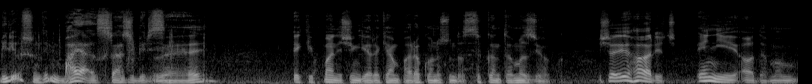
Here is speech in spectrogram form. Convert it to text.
Biliyorsun değil mi? Bayağı ısrarcı birisi. Ve ekipman için gereken para konusunda sıkıntımız yok. Şey hariç en iyi adamım.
